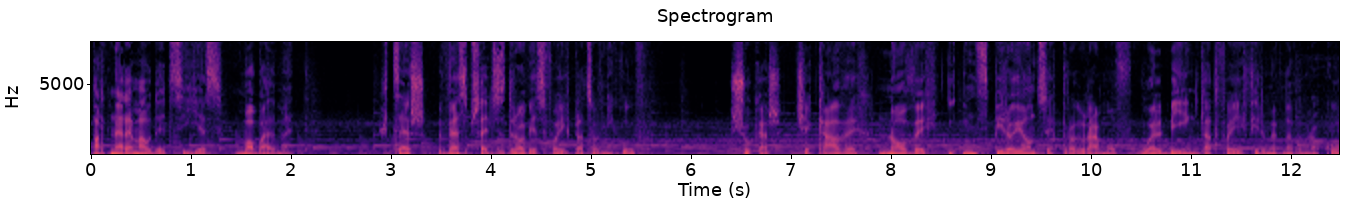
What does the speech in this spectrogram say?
Partnerem audycji jest MobileMed. Chcesz wesprzeć zdrowie swoich pracowników? Szukasz ciekawych, nowych i inspirujących programów well-being dla Twojej firmy w nowym roku?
